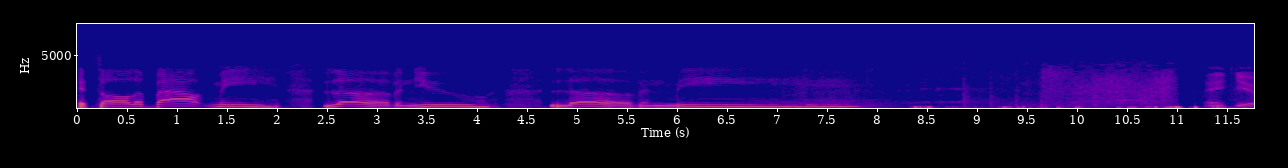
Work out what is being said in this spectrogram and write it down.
It's all about me. Loving you. Loving me. Thank you.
